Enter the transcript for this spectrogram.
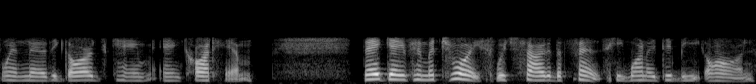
when the guards came and caught him. They gave him a choice which side of the fence he wanted to be on.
